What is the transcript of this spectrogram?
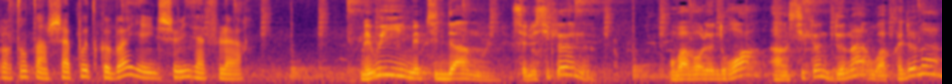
portant un chapeau de cow-boy et une chemise à fleurs. Mais oui, mes petites dames, c'est le cyclone. On va avoir le droit à un cyclone demain ou après-demain.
